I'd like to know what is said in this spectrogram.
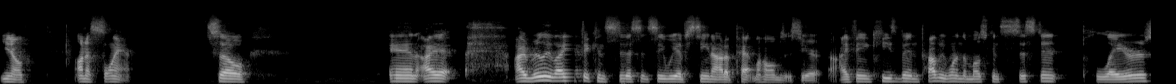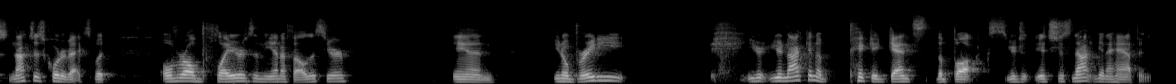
you know, on a slant. So, and I, I really like the consistency we have seen out of Pat Mahomes this year. I think he's been probably one of the most consistent players, not just quarterbacks, but overall players in the NFL this year. And, you know, Brady, you're, you're not going to pick against the Bucks. You're just, it's just not going to happen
